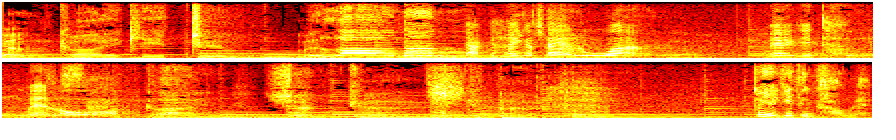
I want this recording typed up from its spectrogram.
ยังคอยคิดถึงเวลานั้น อยากจะให้กระแตรู้ว่า แม่คิดถึงแม่รอไกลฉันเคยได้เติบโต ก็ยังคิดถึงเขาแหละ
